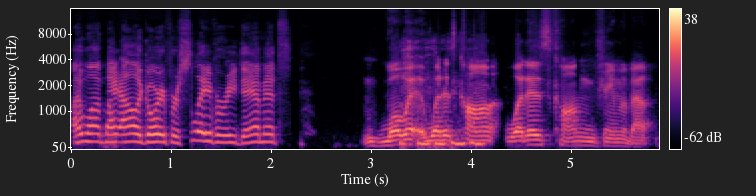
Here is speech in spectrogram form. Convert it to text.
I want my allegory for slavery. Damn it! What what is Kong? What does Kong dream about?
